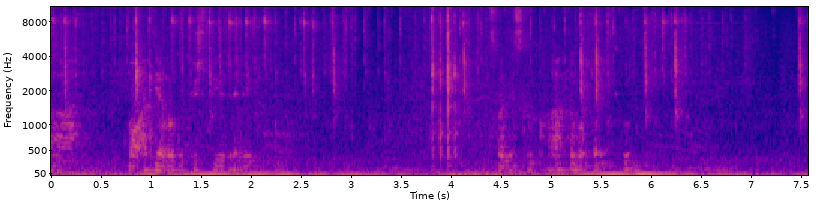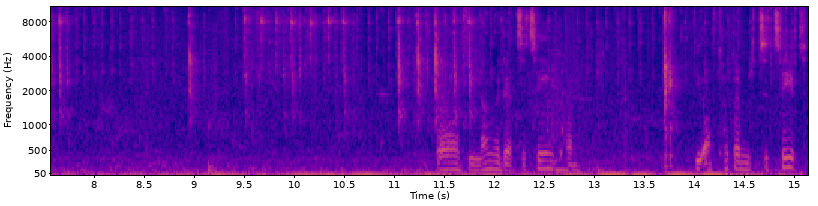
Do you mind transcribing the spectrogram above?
Ah, boah, hat die aber gut gespielt, ey. Zwar nichts gebracht, aber war echt gut. Oh, wie lange der CCen kann. Wie oft hat er mich CC't?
